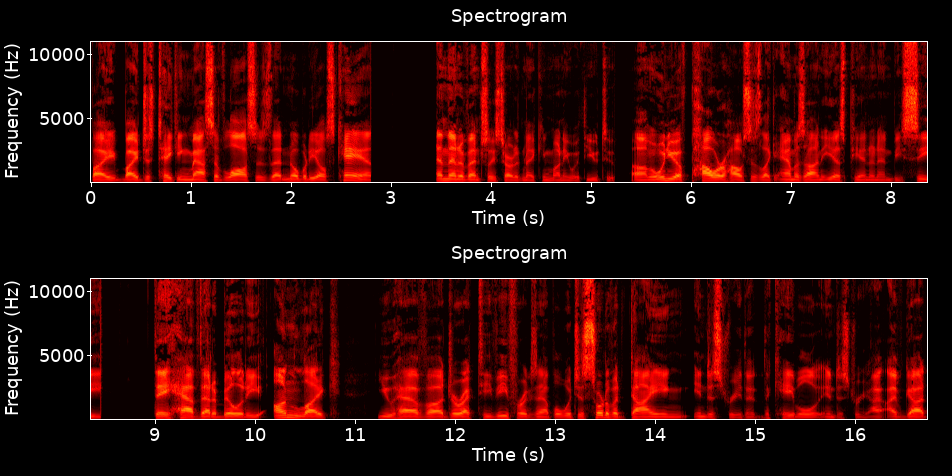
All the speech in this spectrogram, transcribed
by by just taking massive losses that nobody else can. And then eventually started making money with YouTube. Um, and when you have powerhouses like Amazon, ESPN, and NBC, they have that ability. Unlike you have uh, DirecTV, for example, which is sort of a dying industry, the, the cable industry. I, have got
